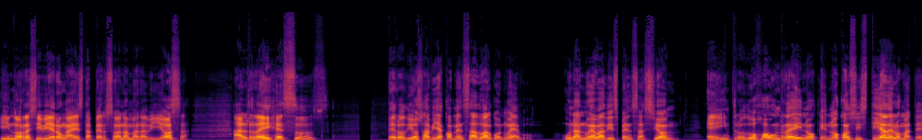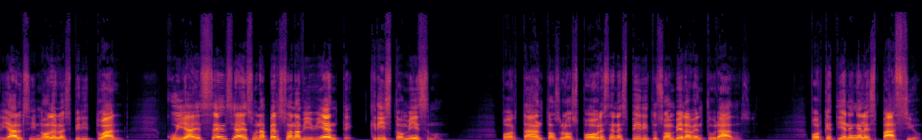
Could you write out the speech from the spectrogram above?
y no recibieron a esta persona maravillosa, al Rey Jesús. Pero Dios había comenzado algo nuevo, una nueva dispensación, e introdujo un reino que no consistía de lo material, sino de lo espiritual, cuya esencia es una persona viviente, Cristo mismo. Por tanto, los pobres en espíritu son bienaventurados, porque tienen el espacio,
